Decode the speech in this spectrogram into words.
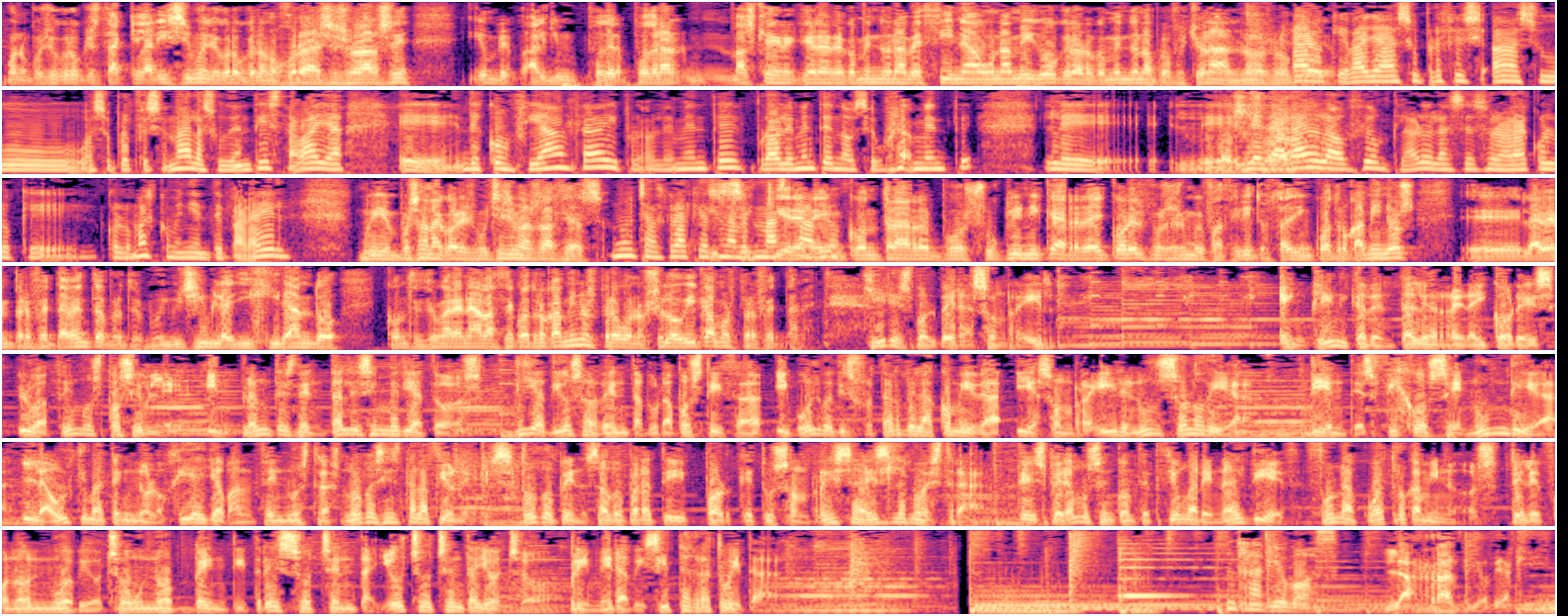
Bueno, pues yo creo que está clarísimo, yo creo que lo mejor es asesorarse y, hombre, alguien podrá, más que que le recomiende una vecina o un amigo, que lo recomiende una profesional, ¿no? claro, que... vaya a su, a, su, a su profesional, a su dentista, vaya eh, de confianza y probablemente, probablemente no, seguramente le, le, dará la opción, claro, le asesorará con lo que, con lo más conveniente para él. Muy bien, pues Ana Cores, muchísimas gracias. Muchas gracias una vez más, Si quieren encontrar pues, su clínica Herrera y Cores, pues es muy facilito. Está allí en cuatro caminos, eh, la ven perfectamente, pero es muy visible allí girando Concepción Arenal hace cuatro caminos, pero bueno, se lo ubicamos perfectamente. ¿Quieres volver a sonreír? En Clínica Dental Herrera y Cores lo hacemos posible. Implantes dentales inmediatos. Di adiós a la dentadura postiza y vuelve a disfrutar de la comida y a sonreír en un solo día. Dientes fijos en un día. La última tecnología y avance en nuestras nuevas instalaciones. Todo pensado para ti porque tu sonrisa es la nuestra. Te esperamos en Concepción Arenal 10, zona 4 Caminos. Teléfono 981 23 88 88. Primera visita gratuita. Radio Voz. La radio de aquí.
